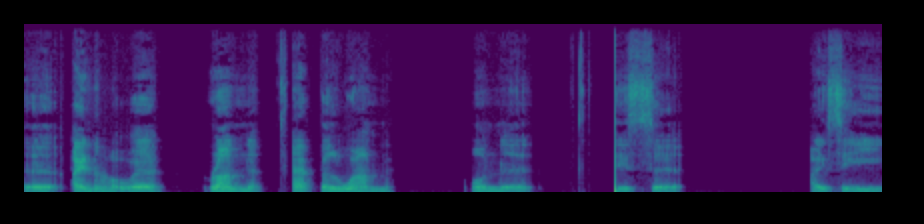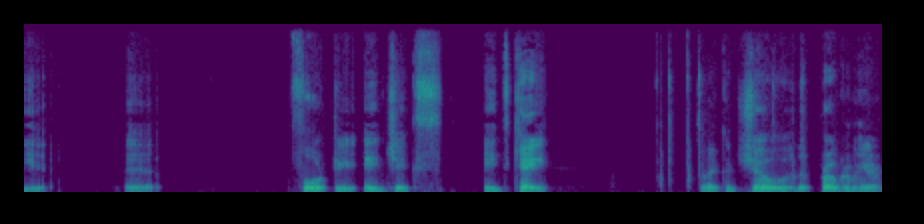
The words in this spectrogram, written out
Uh, I now uh, run Apple One on uh, this ICE uh, 40HX 8K. So I could show the program here.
